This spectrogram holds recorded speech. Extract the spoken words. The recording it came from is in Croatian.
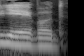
Prijevod.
